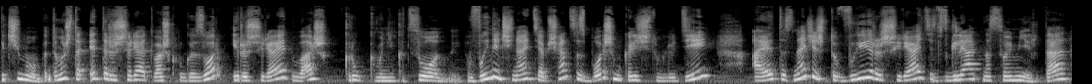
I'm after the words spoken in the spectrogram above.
Почему? Потому что это расширяет ваш кругозор и расширяет ваш круг коммуникационный. Вы начинаете общаться с большим количеством людей, а это значит, что вы расширяете взгляд на свой мир, да,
